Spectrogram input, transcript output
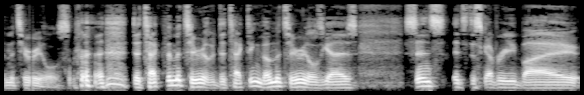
the materials. detect the material, detecting the materials, guys. Since its discovery by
